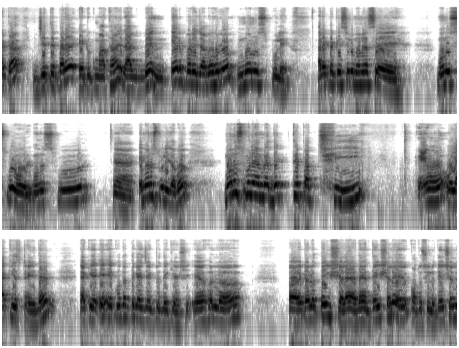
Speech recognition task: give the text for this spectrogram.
টাকা যেতে পারে, এটুক মাথায় রাখবেন। এরপরে যাব হলো মনুসপুলে। আরেকটা কে ছিল মনে আছে? মনুসপুল মনুসপুল হ্যাঁ এই মনুসপুলে যাব। মনুসপুলে আমরা দেখতে পাচ্ছি, এও ওই একই স্টাইল দেন একে, এ কোথার থেকে এই যে একটু দেখে আসি। এ হলো এটা হলো তেইশ সালে হ্যাঁ দেখেন তেইশ সালে কত ছিল? তেইশ সালে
